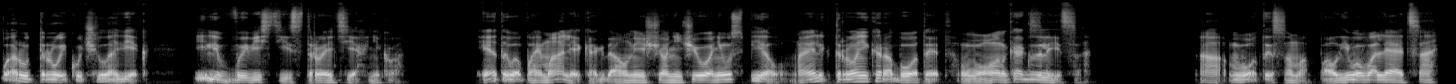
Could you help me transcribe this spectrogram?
пару-тройку человек или вывести из строя технику. Этого поймали, когда он еще ничего не успел, а электроника работает, вон как злится. А вот и самопал его валяется.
